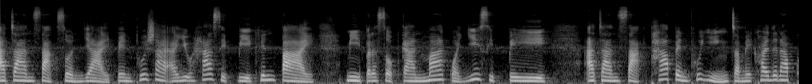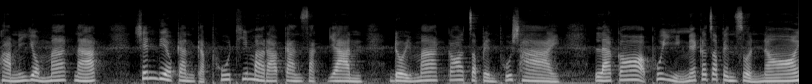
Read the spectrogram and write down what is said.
อาจารย์ศักดิ์ส่วนใหญ่เป็นผู้ชายอายุ 50 ปีขึ้นไป มีประสบการณ์มากกว่า 20 ปี อาจารย์ศักดิ์ถ้าเป็นผู้หญิงจะไม่ค่อยได้รับความนิยมมากนัก เช่นเดียวกันกับผู้ที่มารับการสักยัน โดยมากก็จะเป็นผู้ชาย แล้วก็ผู้หญิงเนี่ยก็จะเป็นส่วนน้อย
